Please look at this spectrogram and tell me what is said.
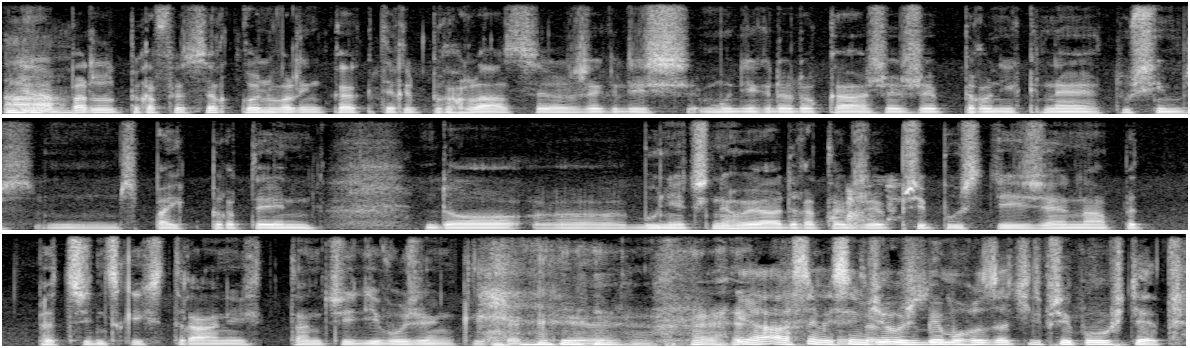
Mě napadl profesor Konvalinka, který prohlásil, že když mu někdo dokáže, že pronikne, tuším, spike protein do uh, buněčného jádra, takže připustí, že na pet petřínských stráních tančí divoženky. Tak, Já asi myslím, že už by mohl začít připouštět.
